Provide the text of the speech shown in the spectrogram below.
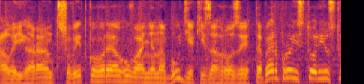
але й гарант швидкого реагування на будь-які загрози. Тепер про історію створення.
